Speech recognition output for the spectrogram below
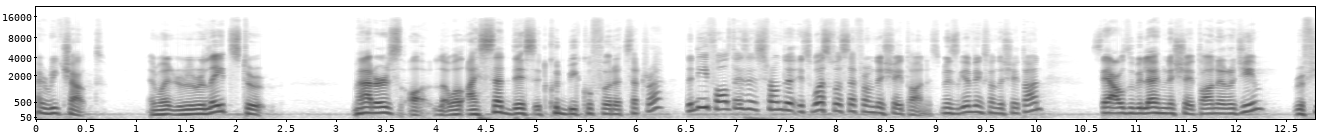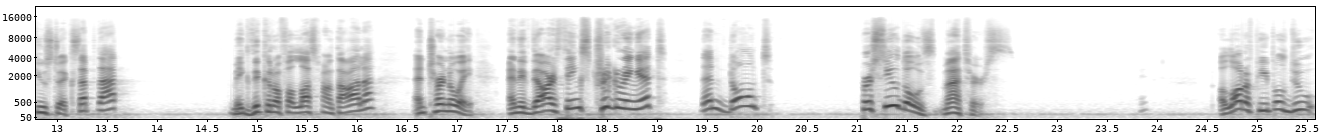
I reach out. And when it relates to matters, uh, well, I said this, it could be kufr, etc. The default is it's from the it's waswasa from the shaitan. It's misgivings from the shaitan. Say a'udhu billahi min shaitan rajim. Refuse to accept that. Make dhikr of Allah subhanahu wa ta'ala and turn away. And if there are things triggering it, then don't pursue those matters. A lot of people do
